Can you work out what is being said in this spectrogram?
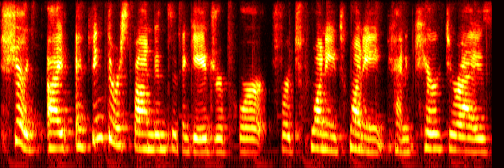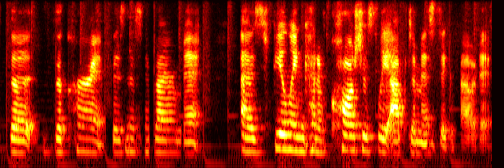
Sure. I, I think the respondents in the Gauge report for 2020 kind of characterized the, the current business environment as feeling kind of cautiously optimistic about it.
